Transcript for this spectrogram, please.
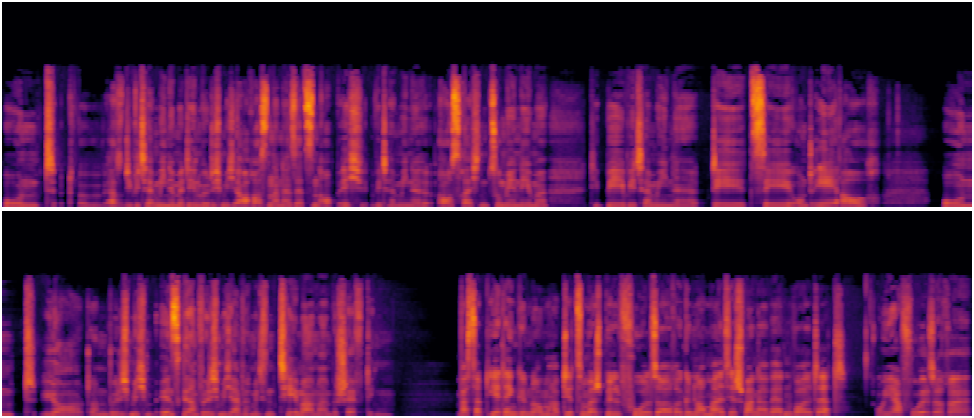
Und äh, also die Vitamine, mit denen würde ich mich auch auseinandersetzen, ob ich Vitamine ausreichend zu mir nehme. Die B-Vitamine D, C und E auch. Und ja, dann würde ich mich, insgesamt würde ich mich einfach mit diesem Thema mal beschäftigen. Was habt ihr denn genommen? Habt ihr zum Beispiel Folsäure genommen, als ihr schwanger werden wolltet? Oh ja, Folsäure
